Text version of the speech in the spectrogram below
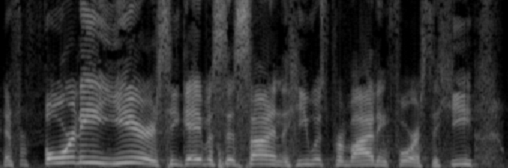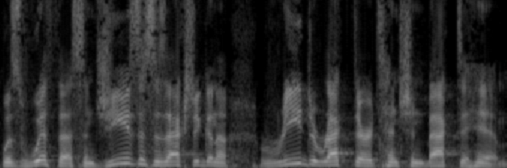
And for 40 years, He gave us this sign that He was providing for us, that He was with us. And Jesus is actually going to redirect their attention back to Him.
